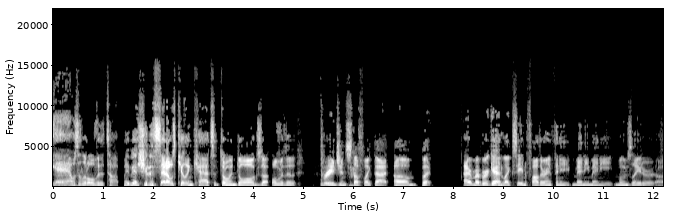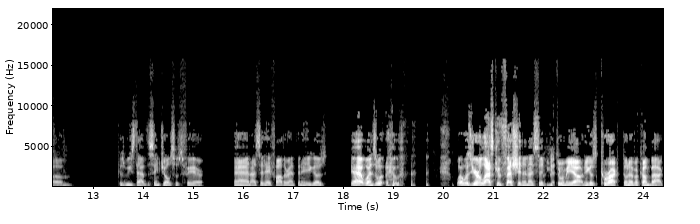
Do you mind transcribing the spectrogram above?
yeah, I was a little over the top. Maybe I shouldn't have said I was killing cats and throwing dogs uh, over the bridge and stuff like that. Um, but I remember again, like seeing Father Anthony many, many moons later, because um, we used to have the St. Joseph's Fair. And I said, Hey, Father Anthony. He goes, Yeah, when's what? what was your last confession? And I said, You threw me out. And he goes, Correct. Don't ever come back.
